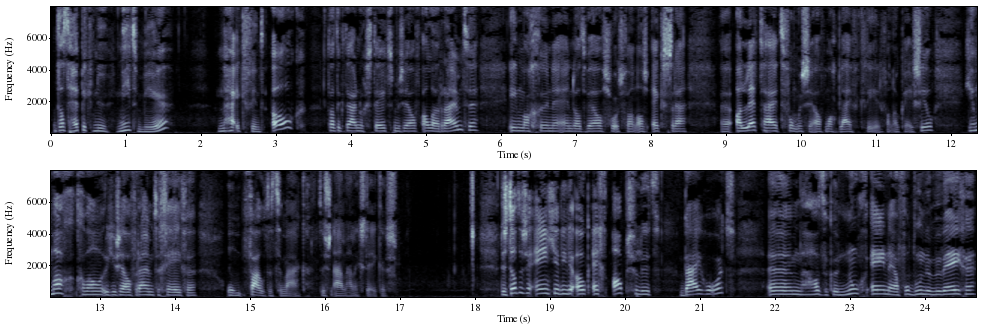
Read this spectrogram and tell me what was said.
dat heb ik nu niet meer. Maar ik vind ook dat ik daar nog steeds mezelf alle ruimte in mag gunnen. En dat wel een soort van als extra uh, alertheid voor mezelf mag blijven creëren. Van oké, okay, je mag gewoon jezelf ruimte geven om fouten te maken. Tussen aanhalingstekens. Dus dat is er eentje die er ook echt absoluut bij hoort. Um, had ik er nog één. Nou voldoende bewegen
